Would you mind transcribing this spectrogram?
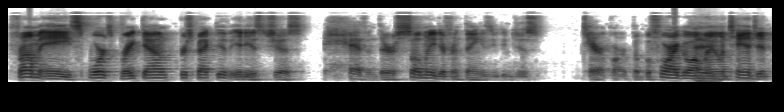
from a sports breakdown perspective, it is just heaven. There are so many different things you can just tear apart. But before I go on my own tangent,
